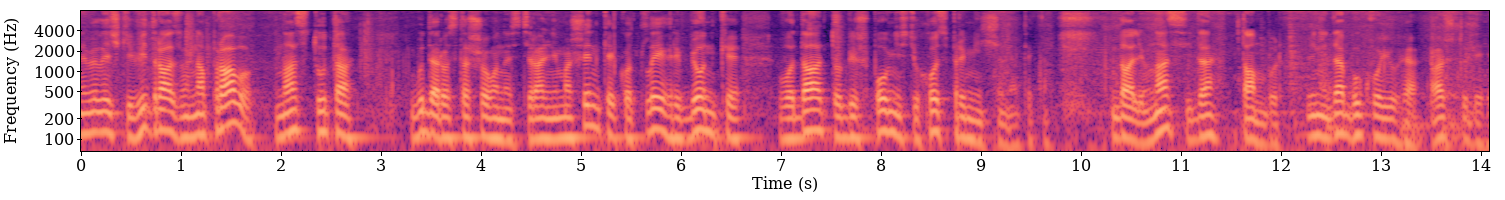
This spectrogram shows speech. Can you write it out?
Невеличкий. Відразу направо у нас тут буде розташовано стиральні машинки, котли, грібенки, вода, тобі ж повністю хозприміщення таке. Далі в нас йде тамбур. Він йде буквою Г, аж туди.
